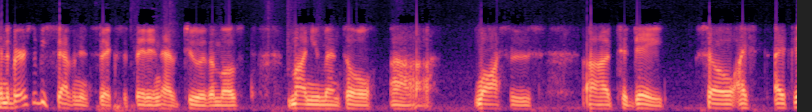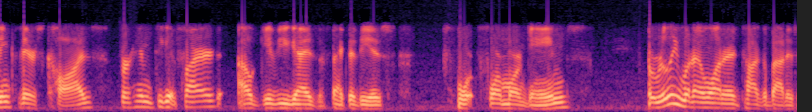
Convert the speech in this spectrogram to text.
and the Bears would be seven and six if they didn't have two of the most monumental uh, losses uh, to date. So I I think there's cause for him to get fired. I'll give you guys the fact that he has four, four more games. But really, what I wanted to talk about is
